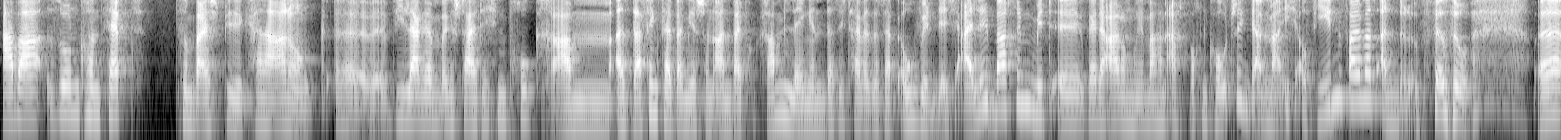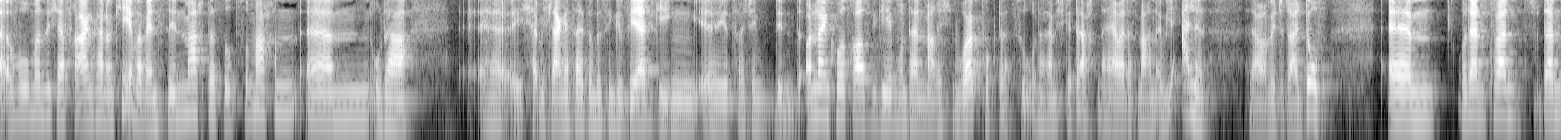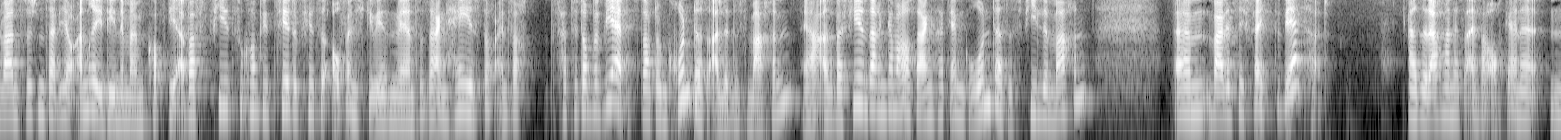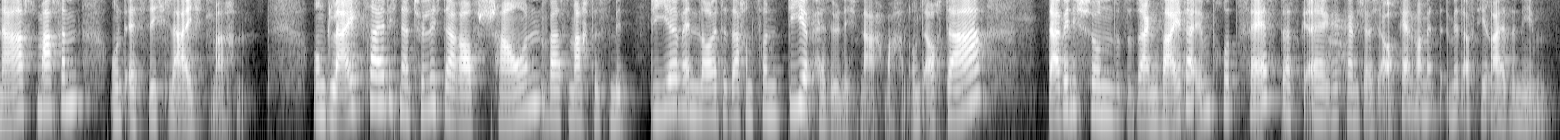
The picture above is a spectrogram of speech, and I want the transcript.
aber so ein Konzept zum Beispiel, keine Ahnung, äh, wie lange gestalte ich ein Programm? Also da fing es halt bei mir schon an, bei Programmlängen, dass ich teilweise gesagt habe, oh, wenn ich alle machen mit, äh, keine Ahnung, wir machen acht Wochen Coaching, dann mache ich auf jeden Fall was anderes. so, äh, wo man sich ja fragen kann, okay, aber wenn es Sinn macht, das so zu machen, ähm, oder äh, ich habe mich lange Zeit so ein bisschen gewehrt gegen, äh, jetzt habe ich den, den Online-Kurs rausgegeben und dann mache ich ein Workbook dazu. Und dann habe ich gedacht, naja, aber das machen irgendwie alle. Das war mir total doof. Ähm, und dann, waren, dann waren zwischenzeitlich auch andere Ideen in meinem Kopf, die aber viel zu kompliziert und viel zu aufwendig gewesen wären, zu sagen, hey, ist doch einfach, das hat sich doch bewährt, es ist doch ein Grund, dass alle das machen. Ja, also bei vielen Sachen kann man auch sagen, es hat ja einen Grund, dass es viele machen, ähm, weil es sich vielleicht bewährt hat. Also darf man das einfach auch gerne nachmachen und es sich leicht machen. Und gleichzeitig natürlich darauf schauen, was macht es mit dir, wenn Leute Sachen von dir persönlich nachmachen. Und auch da da bin ich schon sozusagen weiter im Prozess. Das äh, kann ich euch auch gerne mal mit, mit auf die Reise nehmen.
